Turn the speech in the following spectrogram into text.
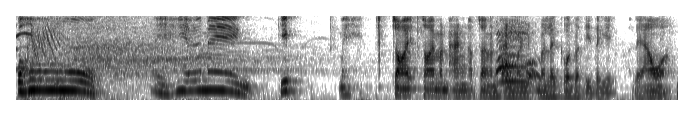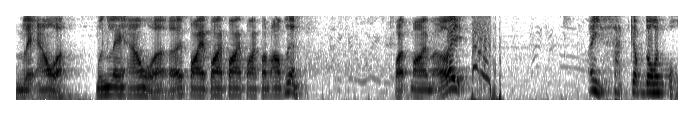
โอ้โหไอ้เฮียแม่งกิฟไม่จอยจอยมันพังครับจอยมันพังมันมันเลยกดปฏิตะกี้เลยเอาอะมึงเลยเอาอะมึงเลยเอาอะเอ้ยปล่อยปล่อยปล่อยปล่อยปล่อยเอาเพื่อนปล่อยปล่อยมาเอ้ยไอสัตว์กับโดนโอ้โห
